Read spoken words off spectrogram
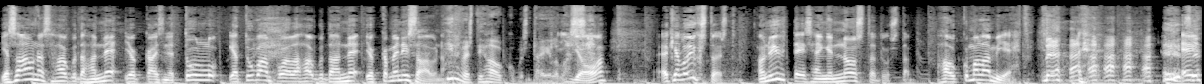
Ja saunassa haukutahan ne, jotka ei sinne tullut. Ja tuvan puolella haukutaan ne, jotka meni saunaan. Hirveästi haukkumista ilmassa. Joo. Kello 11 on yhteishengen nostatusta haukkumalla miehet. ei,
